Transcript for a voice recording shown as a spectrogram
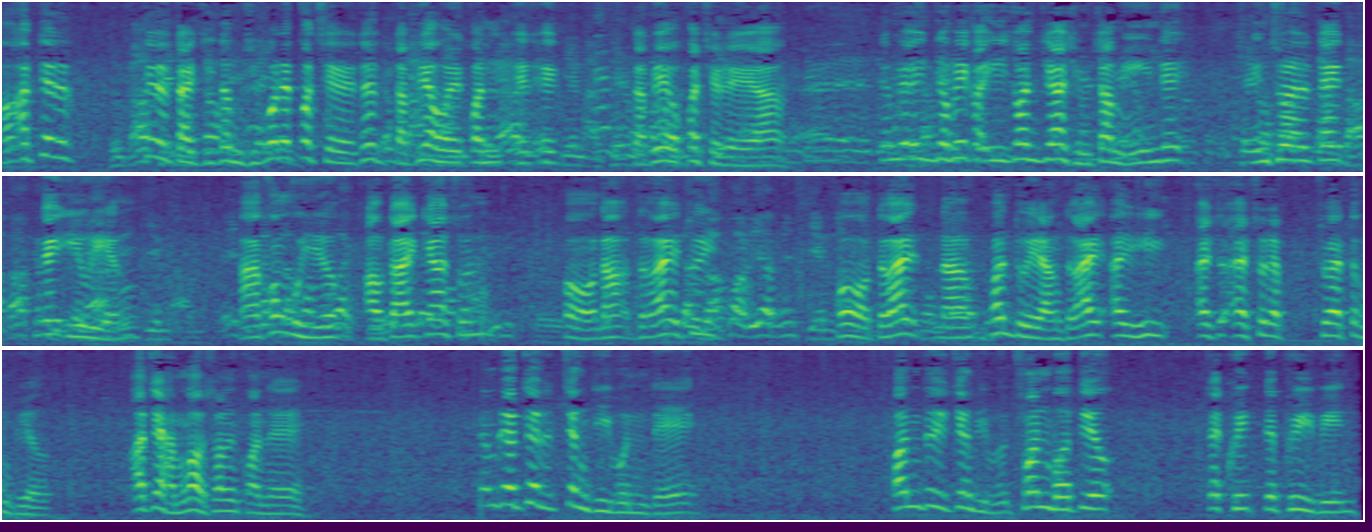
啊啊，这个这个代志都毋是我咧决策，这代表会关会会代表会决策的啊。咁么因要甲医专家想啥物，因咧因出来在在游行，啊，讲为了后代子孙，哦，那就爱对，哦，就爱那反对人，就爱爱去爱爱出来出来登票，啊，这和我有啥物关系？咁么这是政治问题，反对政治选无着，在开在批面，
